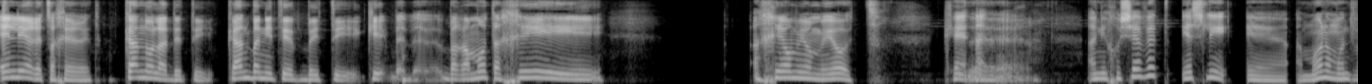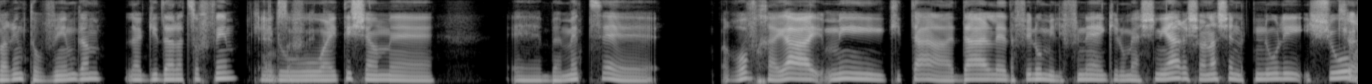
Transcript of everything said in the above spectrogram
אין לי ארץ אחרת, כאן נולדתי, כאן בניתי את ביתי, כי ברמות הכי, הכי יומיומיות. כן, זה... אני, אני חושבת, יש לי אה, המון המון דברים טובים גם להגיד על הצופים. כן, כאילו, הייתי שם אה, אה, באמת אה, רוב חיי, מכיתה ד', אפילו מלפני, כאילו, מהשנייה הראשונה שנתנו לי אישור. כן.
